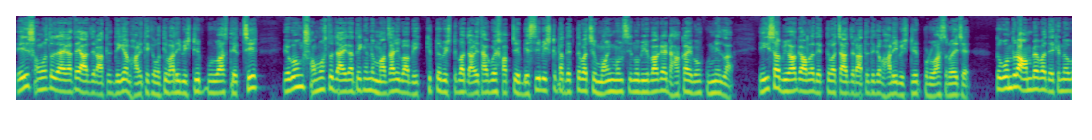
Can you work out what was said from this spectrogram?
এই সমস্ত জায়গাতে আজ রাতের দিকে ভারী থেকে অতি ভারী বৃষ্টির পূর্বাভাস দেখছি এবং সমস্ত জায়গাতে কিন্তু মাঝারি বা বিক্ষিপ্ত বৃষ্টিপাত জারি থাকবে। সবচেয়ে বেশি বৃষ্টিপাত দেখতে পাচ্ছি ময়মনসিংহ বিভাগে, ঢাকা এবং কুমিল্লা। এই সব বিভাগে আমরা দেখতে পাচ্ছি আজ রাতের দিকে ভারী বৃষ্টির পূর্বাভাস রয়েছে। তো বন্ধুরা, আমরা এবার দেখে নেব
